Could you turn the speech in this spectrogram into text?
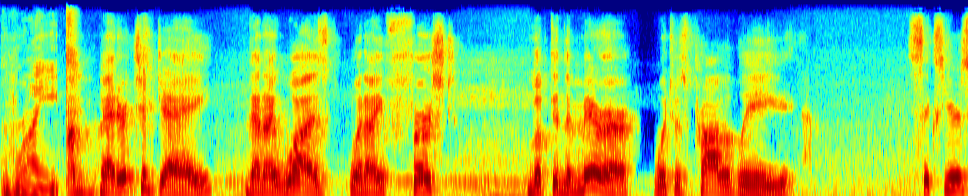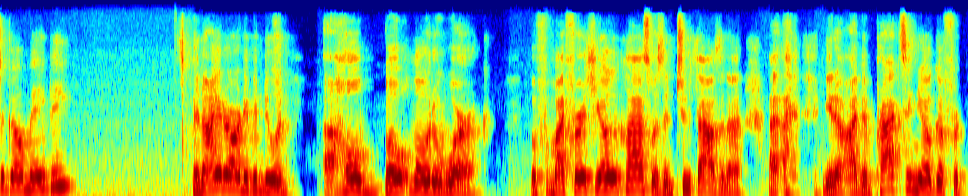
Right. I'm better today than I was when I first looked in the mirror, which was probably six years ago, maybe. And I had already been doing a whole boatload of work before my first yoga class was in 2000 I, I, you know i've been practicing yoga for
